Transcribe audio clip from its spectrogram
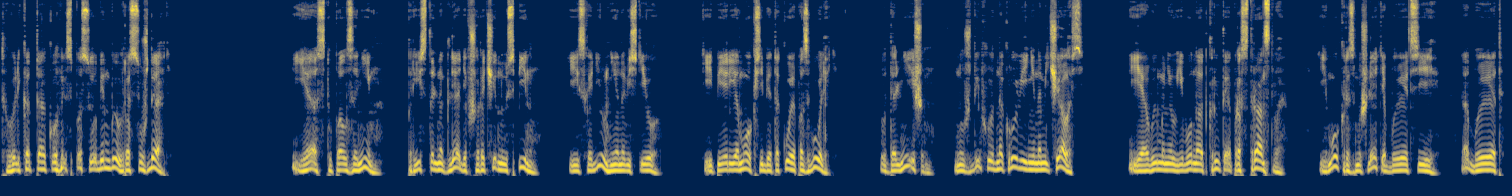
Только так он и способен был рассуждать. Я ступал за ним, пристально глядя в широченную спину, и исходил ненавистью. Теперь я мог себе такое позволить. В дальнейшем нужды в хладнокровии не намечалось. Я выманил его на открытое пространство и мог размышлять об Бетси, о Бет,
